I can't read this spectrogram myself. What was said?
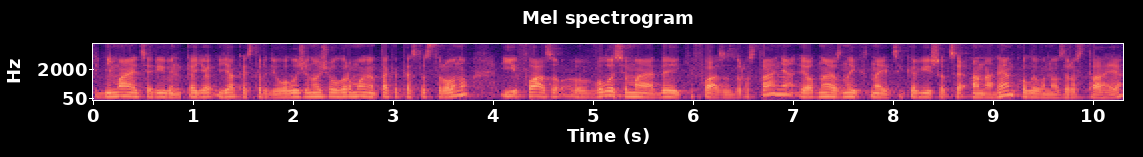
піднімається рівень як естрадіолу жіночого гормону, так і тестостерону. І фаза волосся має деякі фази зростання, і одна з них найцікавіша це анаген, коли вона зростає.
